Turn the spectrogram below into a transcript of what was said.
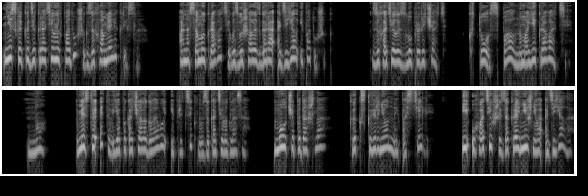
Несколько декоративных подушек захламляли кресло. А на самой кровати возвышалась гора одеял и подушек. Захотелось зло прорычать. Кто спал на моей кровати? Но вместо этого я покачала головой и, прицикнув, закатила глаза. Молча подошла к экскверненной постели и, ухватившись за край нижнего одеяла,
